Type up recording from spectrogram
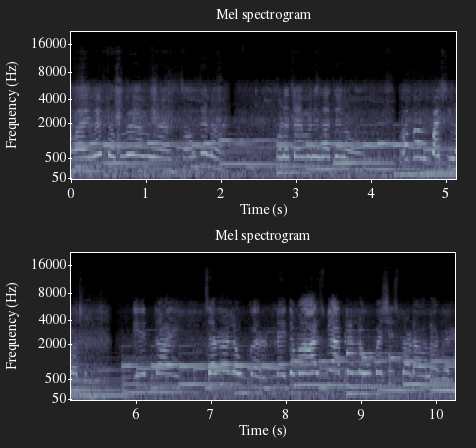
आवायला थकलोय आम्ही आज. जाऊन दे ना. थोड्या टायमाने जाते ना. बाबा उपाशी राहते. येत आहे. चल ना लवकर नाही तर मग आज आपल्याला उपाशीच पडावं लागेल.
